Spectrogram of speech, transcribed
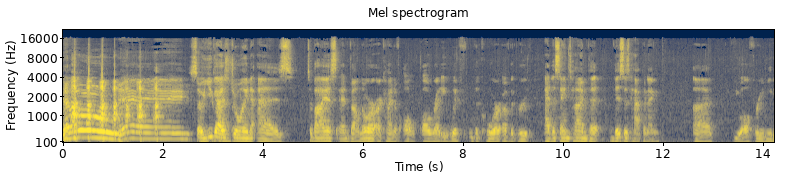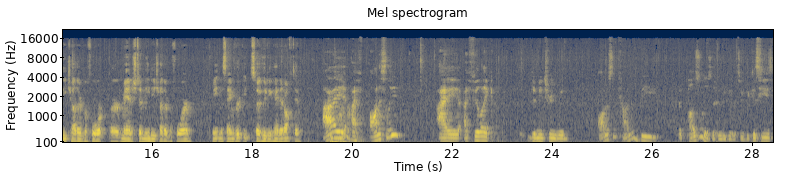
Yo! Hey! So you guys join as Tobias and Valnor are kind of all already with the core of the group. At the same time that this is happening, uh, you all three meet each other before, or manage to meet each other before meeting the same group. So who do you hand it off to? I, I honestly, I I feel like Dimitri would honestly kind of be like puzzle as to who to give it to because he's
